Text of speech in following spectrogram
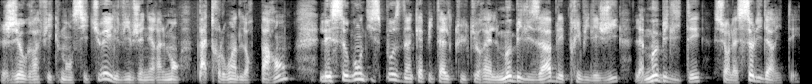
géographiquement située, ils vivent généralement pas trop loin de leurs parents. Les seconds disposent d'un capital culturel mobilisable et privilégient la mobilité sur la solidarité.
